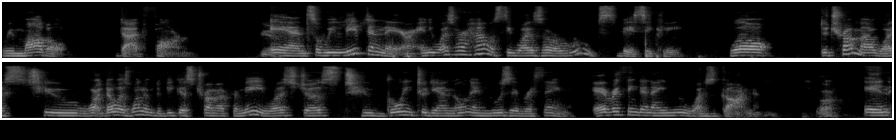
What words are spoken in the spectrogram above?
remodel that farm. Yeah. And so we lived in there and it was our house, it was our roots basically. Well, the trauma was to that was one of the biggest trauma for me was just to go into the unknown and lose everything. Everything that i knew was gone. And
